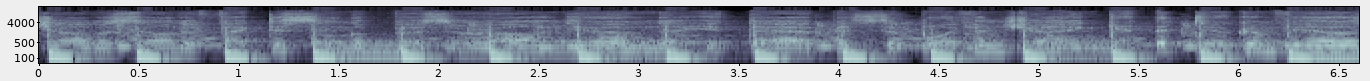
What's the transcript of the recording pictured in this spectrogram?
Dramas don't affect a single person around you. I'm not your therapist, a boyfriend trying to get the two confused.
